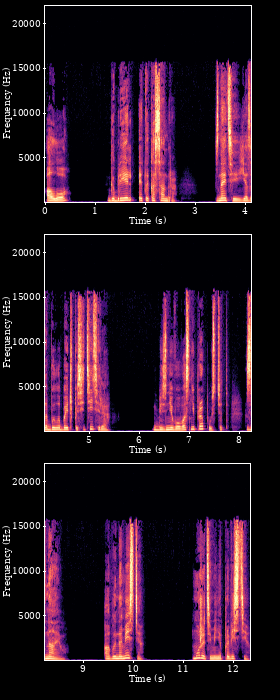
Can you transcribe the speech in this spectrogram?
«Алло?» «Габриэль — это Кассандра. Знаете, я забыла бейдж посетителя. Без него вас не пропустят. Знаю. А вы на месте? Можете меня провести?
